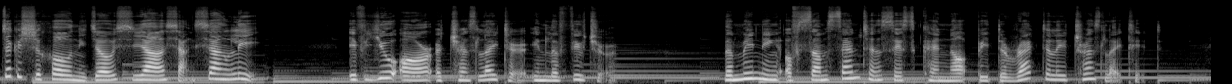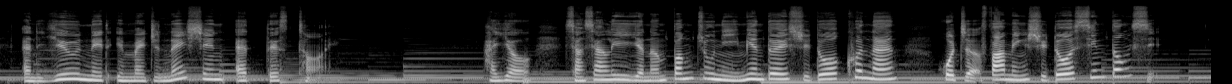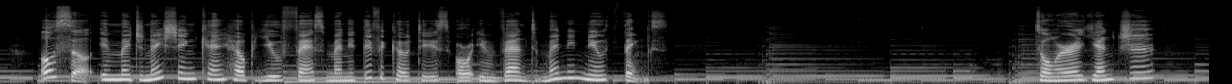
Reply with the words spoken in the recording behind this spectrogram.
这个时候你就需要想象力。If you are a translator in the future, the meaning of some sentences cannot be directly translated, and you need imagination at this time. 还有，想象力也能帮助你面对许多困难，或者发明许多新东西。also, imagination can help you face many difficulties or invent many new things. 总而言之，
